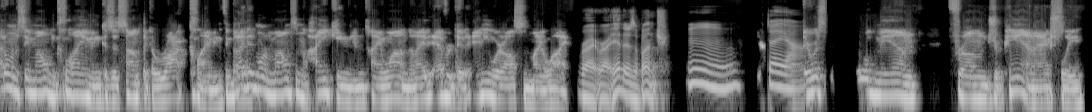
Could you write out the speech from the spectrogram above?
I don't want to say mountain climbing because it sounds like a rock climbing thing, but I did more mountain hiking in Taiwan than I ever did anywhere else in my life. Right, right. Yeah, there's a bunch. 嗯，对呀、 There was an old man from Japan, actually,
